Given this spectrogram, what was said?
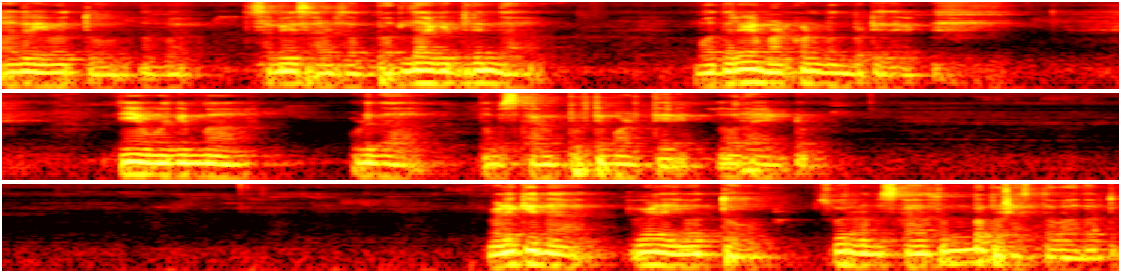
ಆದರೆ ಇವತ್ತು ನಮ್ಮ ಸಮಯ ಸ್ವಲ್ಪ ಬದಲಾಗಿದ್ದರಿಂದ ಮೊದಲೇ ಮಾಡ್ಕೊಂಡು ಬಂದುಬಿಟ್ಟಿದ್ದೇವೆ. ನೀವು ನಿಮ್ಮ ಉಳಿದ ನಮಸ್ಕಾರ ಪೂರ್ತಿ ಮಾಡ್ತೀರಿ. ನೂರ ಎಂಟು. ಬೆಳಗಿನ ವೇಳೆ ಇವತ್ತು ಸೂರ್ಯ ನಮಸ್ಕಾರ ತುಂಬ ಪ್ರಶಸ್ತವಾದದ್ದು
